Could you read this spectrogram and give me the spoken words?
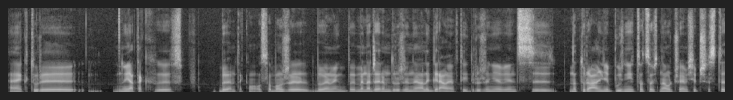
e, który, no ja tak e, byłem taką osobą, że byłem jakby menadżerem drużyny, ale grałem w tej drużynie, więc naturalnie później to coś nauczyłem się przez te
